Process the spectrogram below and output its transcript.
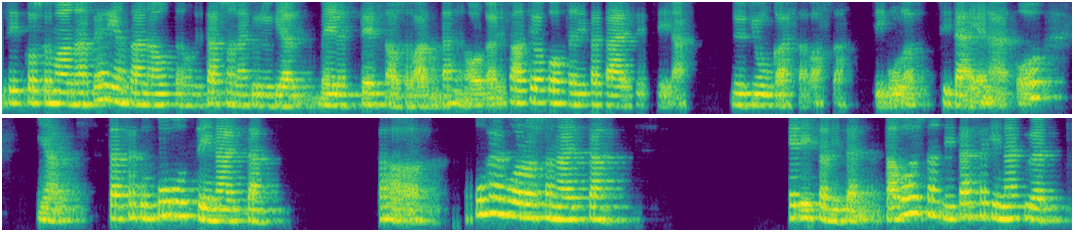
Sitten koska mä olen perjantaina ottanut, niin tässä on näkynyt vielä meille testausta varten tämmöinen organisaatiokohta, niin tätä ei sitten siinä nyt julkaistavassa sivulla sitä ei enää ole. Ja tässä kun puhuttiin näistä uh, puheenvuoroissa näistä edistämisen tavoista, niin tässäkin näkyy, että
